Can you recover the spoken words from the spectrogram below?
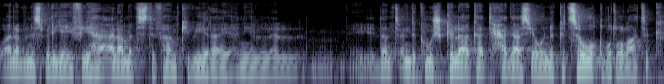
وأنا بالنسبة لي فيها علامة استفهام كبيرة. يعني ال... إذا أنت عندك مشكلة كاتحاد آسيا وأنك تسوق بطولاتك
